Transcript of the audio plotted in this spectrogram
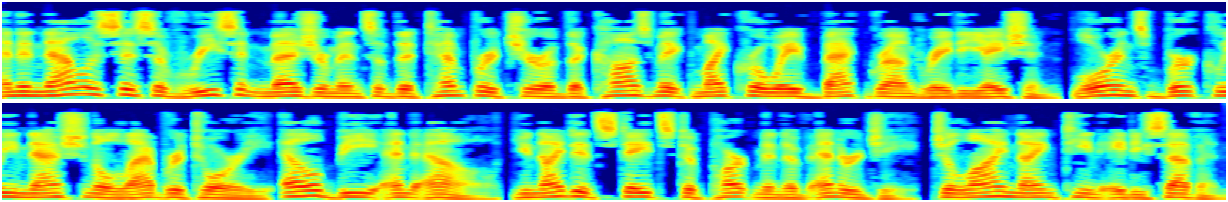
An analysis of recent measurements of the temperature of the cosmic microwave background radiation, Lawrence Berkeley National Laboratory LBNL, United States Department of Energy, July 1987.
